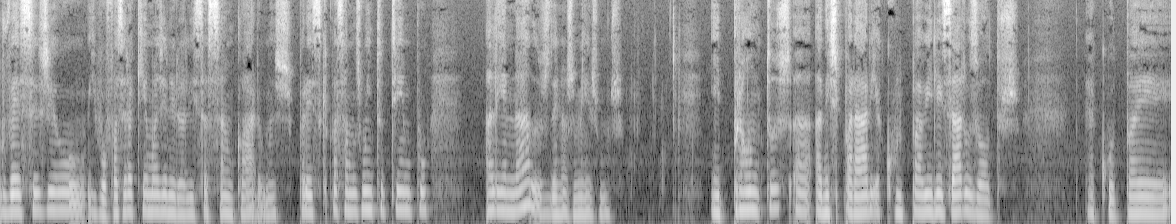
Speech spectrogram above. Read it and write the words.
por vezes eu, e vou fazer aqui uma generalização, claro, mas parece que passamos muito tempo alienados de nós mesmos e prontos a, a disparar e a culpabilizar os outros. A culpa é,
